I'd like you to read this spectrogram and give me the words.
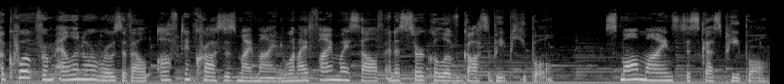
A quote from Eleanor Roosevelt often crosses my mind when I find myself in a circle of gossipy people. Small minds discuss people,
